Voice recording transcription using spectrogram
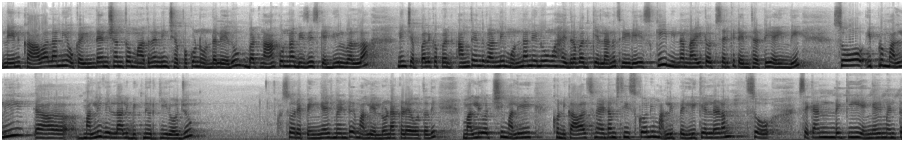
నేను కావాలని ఒక ఇంటెన్షన్తో మాత్రమే నేను చెప్పకుండా ఉండలేదు. బట్ నాకున్న బిజీ స్కెడ్యూల్ వల్ల నేను చెప్పలేకపోయాను. అంతెందుకండి మొన్న నేను హైదరాబాద్కి వెళ్ళాను. త్రీ డేస్కి నిన్న నైట్ వచ్చేసరికి టెన్ థర్టీ అయింది. సో ఇప్పుడు మళ్ళీ మళ్ళీ వెళ్ళాలి బిక్నూర్కి ఈరోజు. సో రేపు ఎంగేజ్మెంట్ మళ్ళీ ఎల్లుండి అక్కడే అవుతుంది. మళ్ళీ వచ్చి మళ్ళీ కొన్ని కావాల్సిన ఐటమ్స్ తీసుకొని మళ్ళీ పెళ్ళికి వెళ్ళడం. సో సెకండ్కి ఎంగేజ్మెంట్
